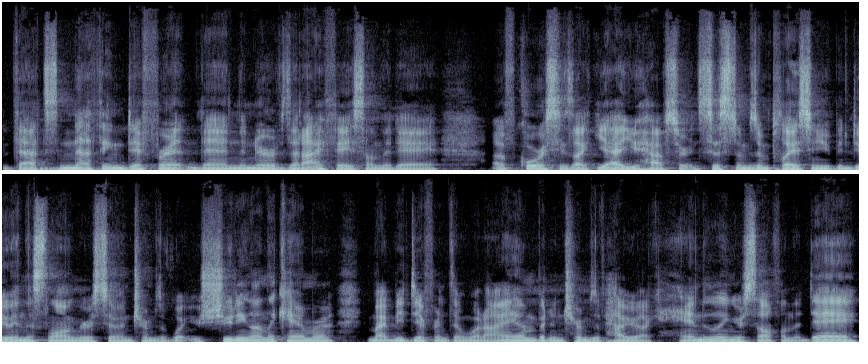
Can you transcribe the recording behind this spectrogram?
that's nothing different than the nerves that I face on the day. Of course, he's like, yeah, you have certain systems in place and you've been doing this longer. So, in terms of what you're shooting on the camera, it might be different than what I am. But in terms of how you're like handling yourself on the day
